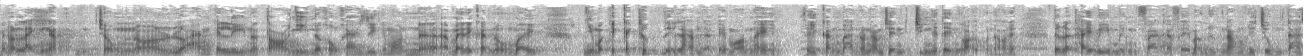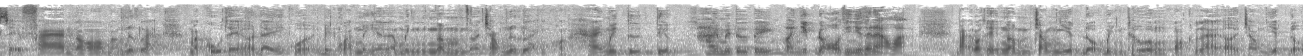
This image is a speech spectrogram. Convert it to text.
Nó lạnh ngắt, trông nó loãng, cái ly nó to, nhìn nó không khác gì cái món à, americano mấy. Nhưng mà cái cách thức để làm ra cái món này về căn bản nó nằm trên chính cái tên gọi của nó đấy tức là thay vì mình pha cà phê bằng nước nóng thì chúng ta sẽ pha nó bằng nước lạnh mà cụ thể ở đây của bên quán mình ấy là mình ngâm nó trong nước lạnh khoảng 24 tiếng 24 tiếng và nhiệt độ thì như thế nào ạ? À? bạn có thể ngâm trong nhiệt độ bình thường hoặc là ở trong nhiệt độ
